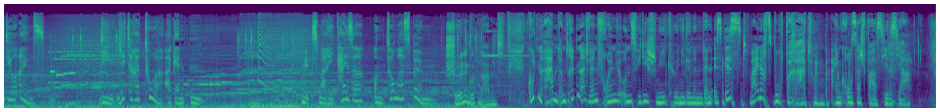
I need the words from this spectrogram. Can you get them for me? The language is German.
Radio 1. Die Literaturagenten. Mit Marie Kaiser und Thomas Böhm. Schönen guten Abend. Guten Abend. Am dritten Advent freuen wir uns wie die Schneeköniginnen, denn es ist Weihnachtsbuchberatung. Ein großer Spaß jedes Jahr.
